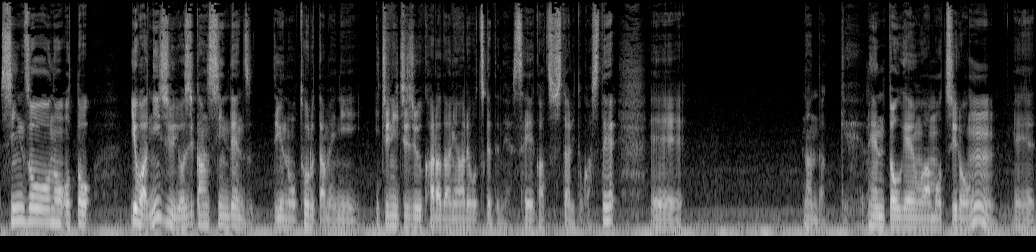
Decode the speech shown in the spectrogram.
心臓の音、要は24時間心電図っていうのを取るために、一日中体にあれをつけてね、生活したりとかして、えー、なんだっけ、レントゲンはもちろん、えー、っ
